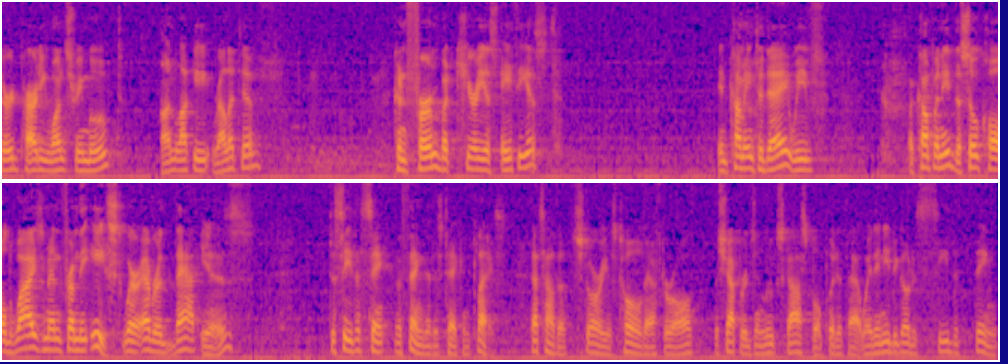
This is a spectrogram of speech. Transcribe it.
third party once removed, unlucky relative, confirmed but curious atheist. In coming today, we've accompanied the so called wise men from the east, wherever that is, to see the, thing, the thing that has taken place. That's how the story is told, after all. The shepherds in Luke's gospel put it that way. They need to go to see the thing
